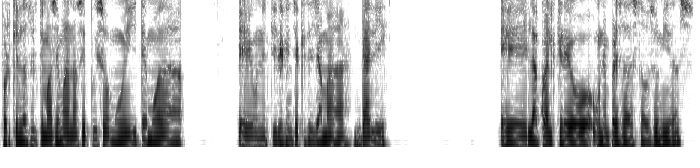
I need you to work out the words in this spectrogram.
porque en las últimas semanas se puso muy de moda eh, una inteligencia que se llama DALI, eh, la cual creó una empresa de Estados Unidos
